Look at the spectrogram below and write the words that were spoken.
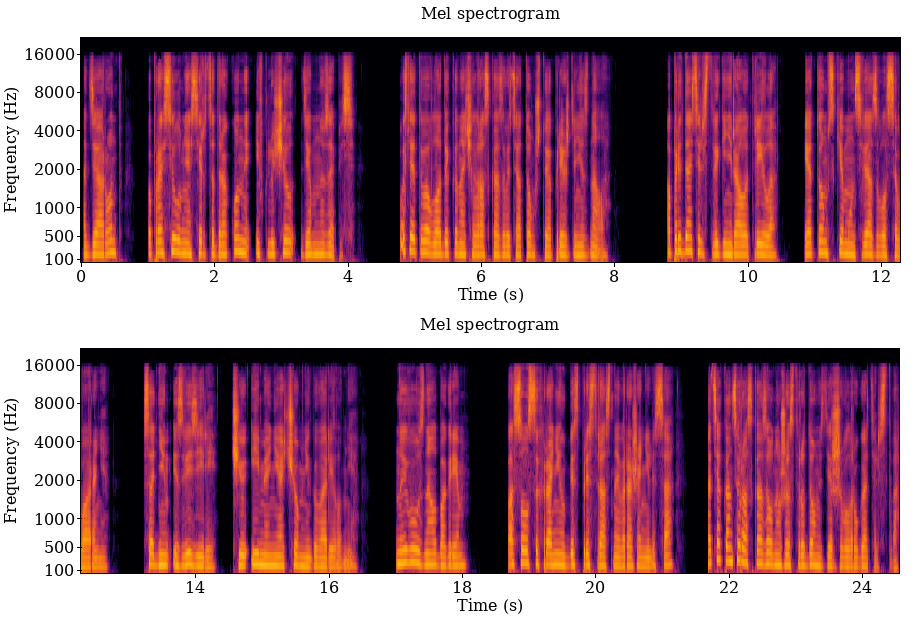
а Диаронт — попросил у меня сердце дракона и включил демону запись. После этого владыка начал рассказывать о том, что я прежде не знала. О предательстве генерала Трила и о том, с кем он связывался в Ароне. С одним из визирей, чье имя ни о чем не говорило мне. Но его узнал Багрем. Посол сохранил беспристрастное выражение лица, хотя к концу рассказа он уже с трудом сдерживал ругательство.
